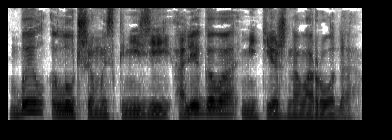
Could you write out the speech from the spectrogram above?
был лучшим из князей Олегова мятежного рода.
